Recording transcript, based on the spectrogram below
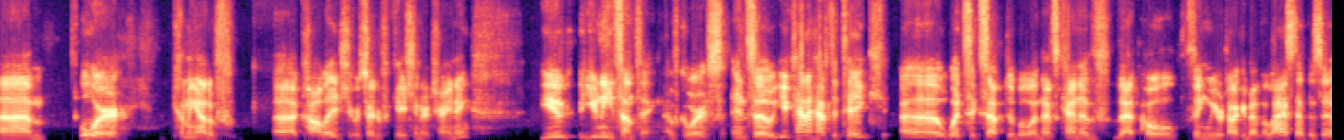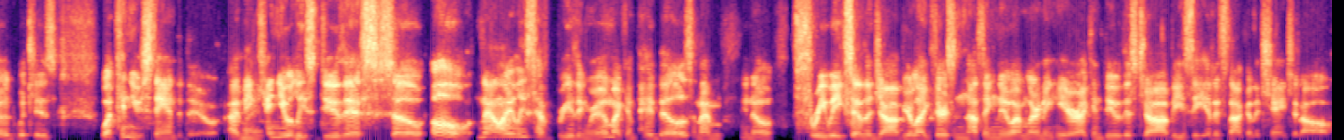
Um, or coming out of uh, college or certification or training, you you need something, of course, and so you kind of have to take uh, what's acceptable, and that's kind of that whole thing we were talking about in the last episode, which is what can you stand to do? I mean, right. can you at least do this? So, oh, now I at least have breathing room. I can pay bills, and I'm you know three weeks into the job. You're like, there's nothing new I'm learning here. I can do this job easy, and it's not going to change at all.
